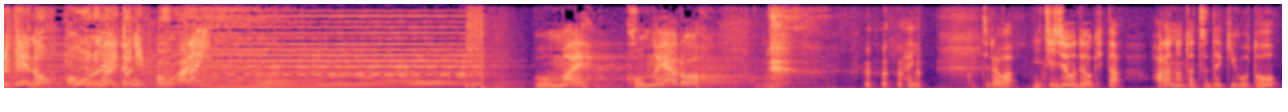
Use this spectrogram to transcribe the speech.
ル亭のオールナイトニッポン愛。お前この野郎。はい。こちらは日常で起きた腹の立つ出来事を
